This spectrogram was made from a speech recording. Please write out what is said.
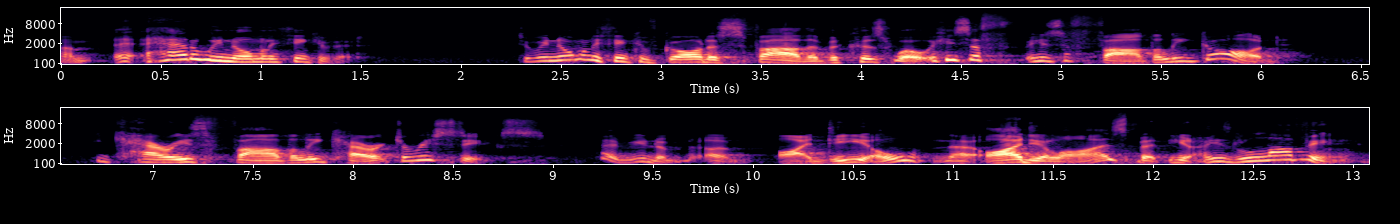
um, how do we normally think of it? Do we normally think of God as father because, well, he's a, he's a fatherly God. He carries fatherly characteristics you know, uh, ideal, no, idealized, but you know, he's loving.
